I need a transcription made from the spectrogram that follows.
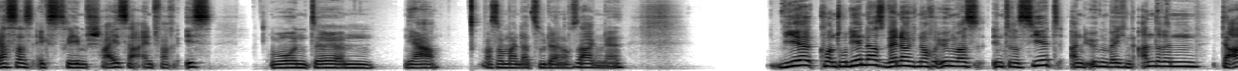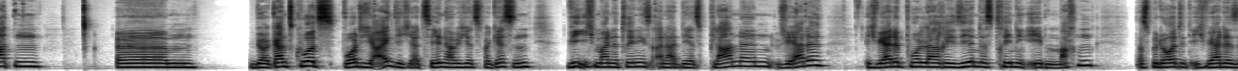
dass das extrem scheiße einfach ist. Und ähm, ja, was soll man dazu da noch sagen, ne? Wir kontrollieren das, wenn euch noch irgendwas interessiert an irgendwelchen anderen Daten. Ähm, ja, ganz kurz wollte ich eigentlich erzählen, habe ich jetzt vergessen, wie ich meine Trainingseinheiten jetzt planen werde. Ich werde polarisierendes Training eben machen. Das bedeutet, ich werde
